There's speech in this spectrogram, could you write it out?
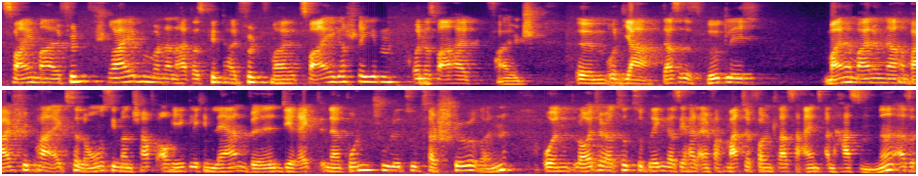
zweimal fünf schreiben und dann hat das Kind halt fünfmal zwei geschrieben und es war halt falsch. Ähm, und ja, das ist wirklich meiner Meinung nach ein Beispiel par excellence, wie man schafft, auch jeglichen Lernwillen direkt in der Grundschule zu zerstören und Leute dazu zu bringen, dass sie halt einfach Mathe von Klasse 1 an hassen. Ne? Also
